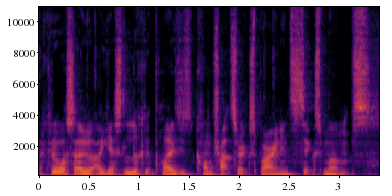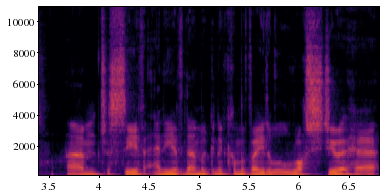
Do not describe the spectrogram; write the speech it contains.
I could also, I guess, look at players whose contracts are expiring in six months. Um, just see if any of them are going to come available. Ross Stewart here.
